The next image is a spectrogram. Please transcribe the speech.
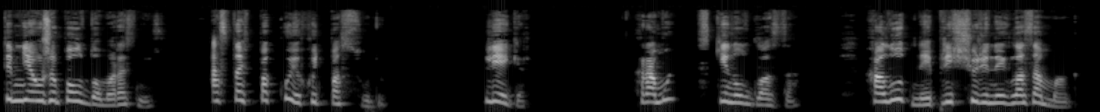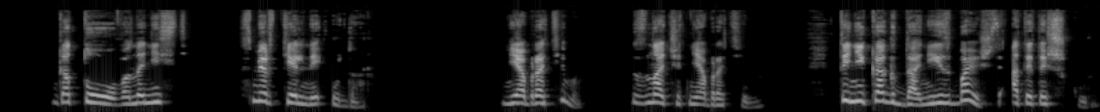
Ты мне уже полдома разнес. Оставь в покое хоть посуду. Легер. Хромой скинул глаза. Холодные прищуренные глаза мага, готового нанести смертельный удар. Необратимо значит необратимо. Ты никогда не избавишься от этой шкуры,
